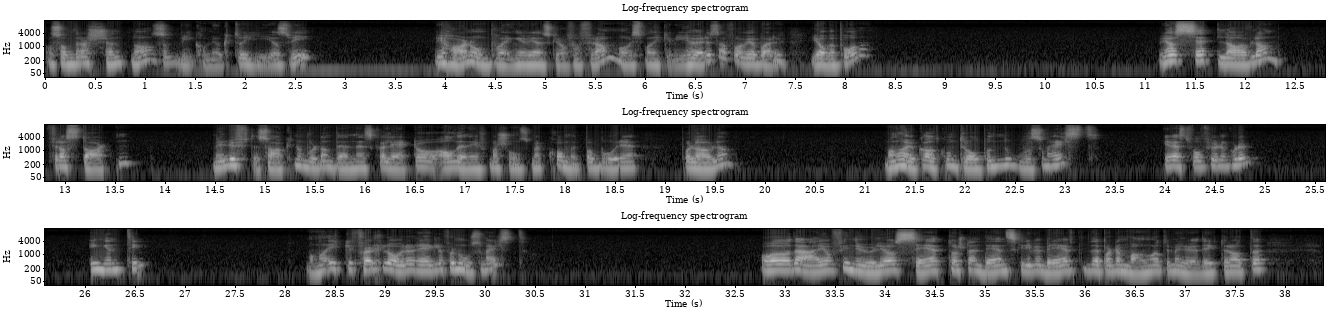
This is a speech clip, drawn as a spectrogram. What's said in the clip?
Og som dere har skjønt nå, så vi kommer jo ikke til å gi oss, vi. Vi har noen poenger vi ønsker å få fram, og hvis man ikke vil høre, så får vi jo bare jobbe på, da. Vi har sett Lavland fra starten, med luftesaken om hvordan den eskalerte, og all den informasjonen som er kommet på bordet på Lavland. Man har jo ikke hatt kontroll på noe som helst i Vestfold Fuglenklubb. Ingenting. Man har ikke fulgt lover og regler for noe som helst. Og det er jo finurlig å se Torstein Dehn skrive brev til departementet og til Miljødirektoratet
